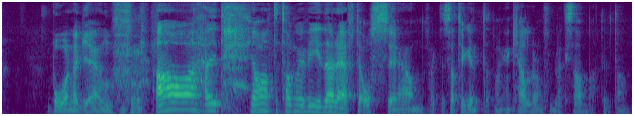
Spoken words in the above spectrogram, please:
Born again. Ja, jag- jag har inte tagit mig vidare efter Ozzy än faktiskt. Jag tycker inte att man kan kalla dem för Black Sabbath. Utan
